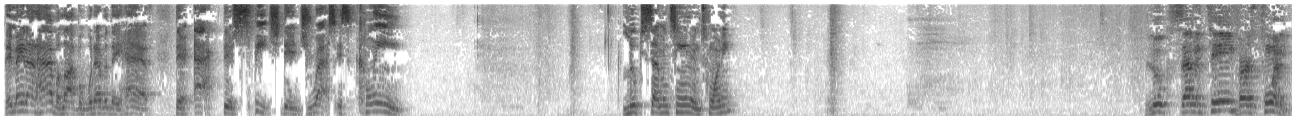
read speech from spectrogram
They may not have a lot, but whatever they have, their act, their speech, their dress is clean. Luke 17 and 20. Luke 17, verse 20.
